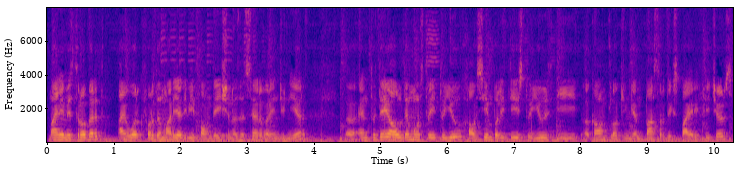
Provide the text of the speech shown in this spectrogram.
my name is Robert. I work for the MariaDB Foundation as a server engineer. Uh, and today I'll demonstrate to you how simple it is to use the account locking and password expiry features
